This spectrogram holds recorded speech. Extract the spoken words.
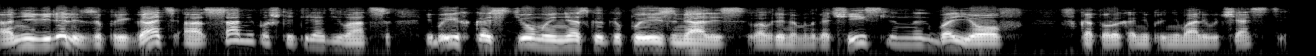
Они велели запрягать, а сами пошли переодеваться, ибо их костюмы несколько поизмялись во время многочисленных боев, в которых они принимали участие.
